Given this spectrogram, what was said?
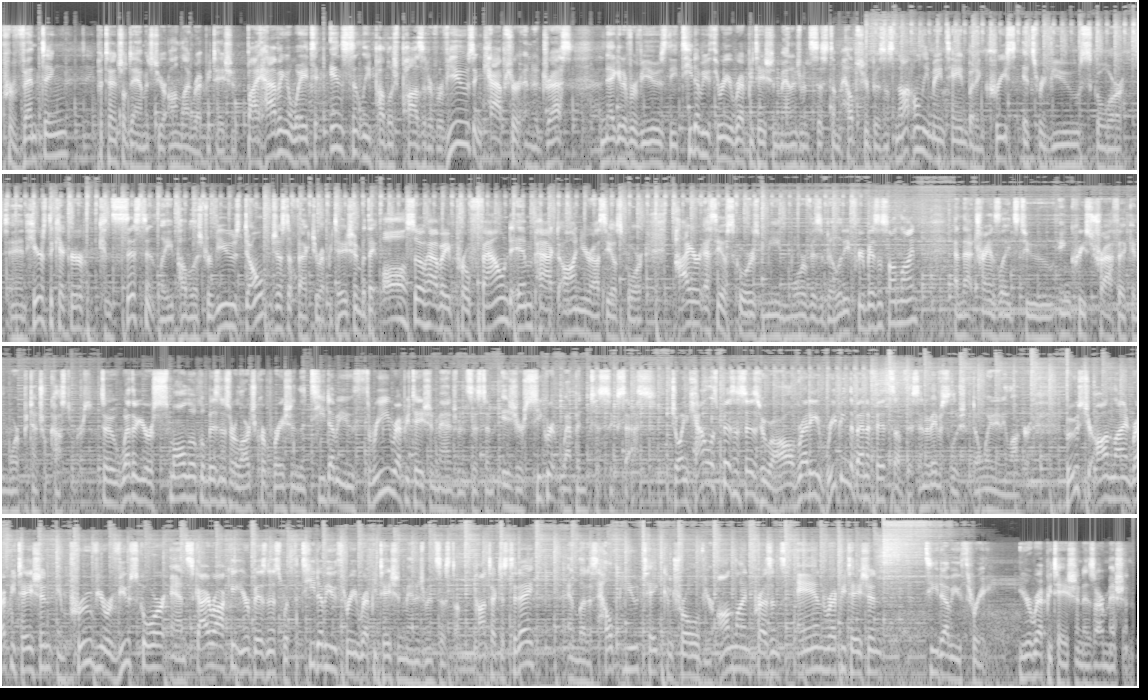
preventing potential damage to your online reputation. By having a way to instantly publish positive reviews and capture and address negative reviews, the TW3 reputation management system helps your business not only maintain but increase its review score. And here's the kicker consistently published reviews don't just affect your reputation, but they also have a profound impact on your SEO score. Higher SEO scores mean more visibility for your business online, and that translates to increased traffic and more potential customers. So, whether you're a small local business or a large corporation, the TW3 reputation management system is your secret weapon to success. Join countless businesses who are already reaping the benefits of this innovative solution. Don't wait any longer. Boost your online reputation, improve your review score, and skyrocket your business with the TW3 reputation management system. Contact us today and let us help you take control of your online presence and reputation. TW3, your reputation is our mission.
